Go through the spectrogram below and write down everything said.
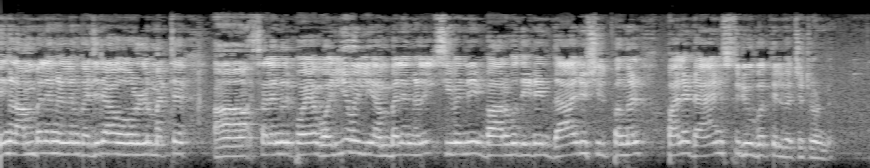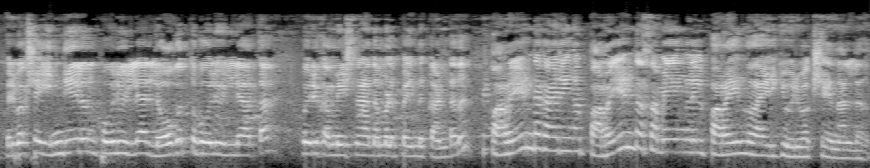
നിങ്ങൾ അമ്പലങ്ങളിലും ഖജരാവുകളിലും മറ്റ് സ്ഥലങ്ങളിൽ പോയ വലിയ വലിയ അമ്പലങ്ങളിൽ ശിവന്റെയും പാർവതിയുടെയും ദാരുശില്പങ്ങൾ പല ഡാൻസ് രൂപത്തിൽ വെച്ചിട്ടുണ്ട്. ഒരുപക്ഷെ ഇന്ത്യയിലും പോലും ഇല്ല ലോകത്ത് പോലും ഇല്ലാത്ത ഒരു കമ്മീഷനാണ് നമ്മളിപ്പോ ഇന്ന് കണ്ടത്. പറയേണ്ട കാര്യങ്ങൾ പറയേണ്ട സമയങ്ങളിൽ പറയുന്നതായിരിക്കും ഒരുപക്ഷെ നല്ലത്.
